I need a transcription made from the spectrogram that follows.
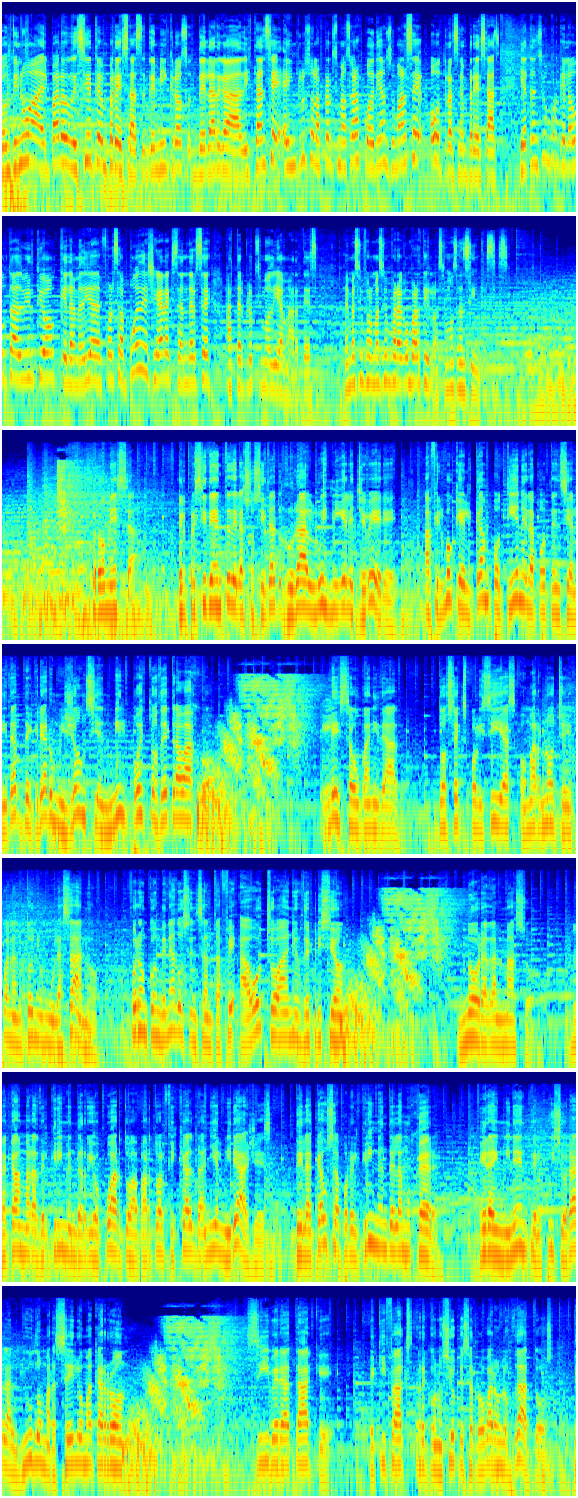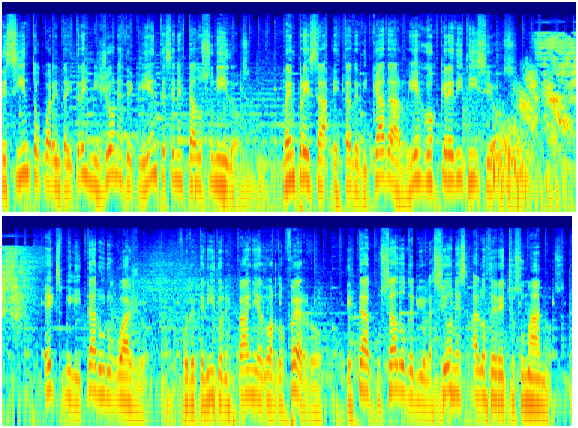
Continúa el paro de siete empresas de micros de larga distancia e incluso las próximas horas podrían sumarse otras empresas. Y atención porque la UTA advirtió que la medida de fuerza puede llegar a extenderse hasta el próximo día martes. Hay más información para compartirlo, hacemos en síntesis. Promesa. El presidente de la sociedad rural, Luis Miguel Echevere, afirmó que el campo tiene la potencialidad de crear un millón cien mil puestos de trabajo. Lesa humanidad. Dos ex policías, Omar Noche y Juan Antonio Mulazano, fueron condenados en Santa Fe a ocho años de prisión. Nora Dalmazo. La Cámara del Crimen de Río Cuarto apartó al fiscal Daniel Miralles de la causa por el crimen de la mujer. Era inminente el juicio oral al viudo Marcelo Macarrón. Ciberataque. Equifax reconoció que se robaron los datos de 143 millones de clientes en Estados Unidos. La empresa está dedicada a riesgos crediticios. Ex militar uruguayo. Fue detenido en España Eduardo Ferro. Está acusado de violaciones a los derechos humanos.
